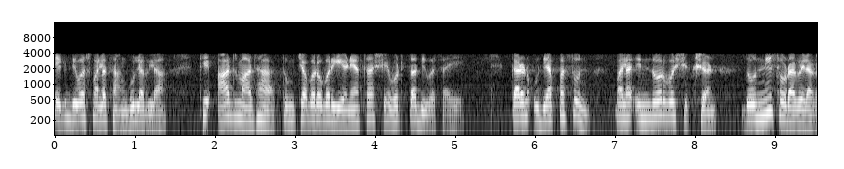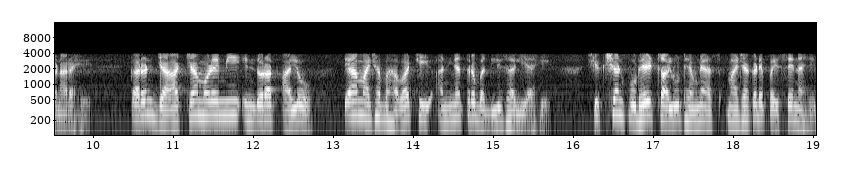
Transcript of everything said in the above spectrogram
एक दिवस मला सांगू लागला की आज माझा तुमच्याबरोबर येण्याचा शेवटचा दिवस आहे. कारण उद्यापासून मला इंदोर व शिक्षण दोन्ही सोडावे लागणार आहे. कारण ज्याच्यामुळे मी इंदोरात आलो त्या माझ्या भावाची अन्यत्र बदली झाली आहे. शिक्षण पुढे चालू ठेवण्यास माझ्याकडे पैसे नाहीत.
